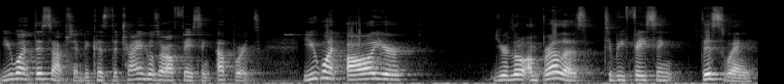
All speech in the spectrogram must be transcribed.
You want this option because the triangles are all facing upwards You want all your, your little umbrellas to be facing this way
